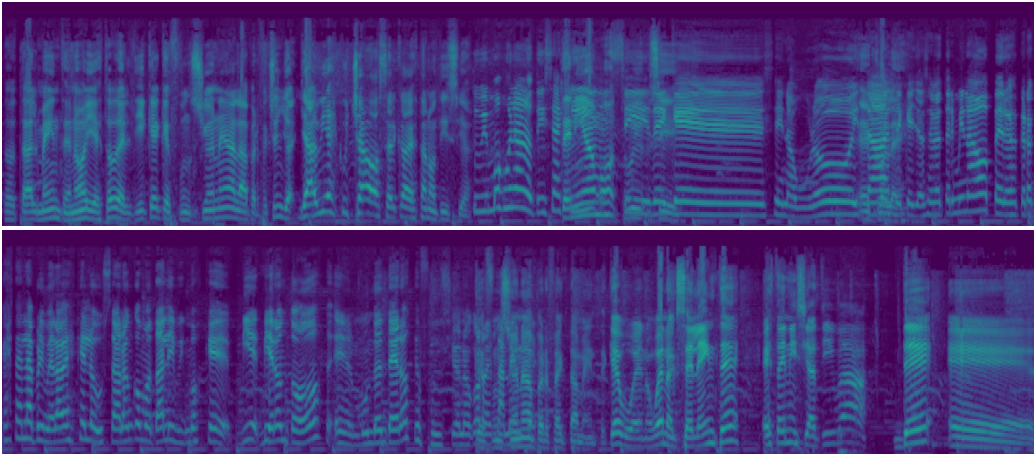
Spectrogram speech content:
Totalmente, ¿no? Y esto del dique que funcione a la perfección. Yo ya había escuchado acerca de esta noticia. Tuvimos una noticia aquí Teníamos, sí, de que se inauguró y tal, de que ya se había terminado, pero creo que esta es la primera vez que lo usaron como tal y vimos que vieron todos en el mundo entero que funcionó correctamente. Que funciona perfectamente. Qué bueno, bueno, excelente esta iniciativa de eh,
